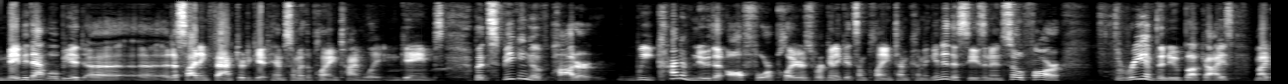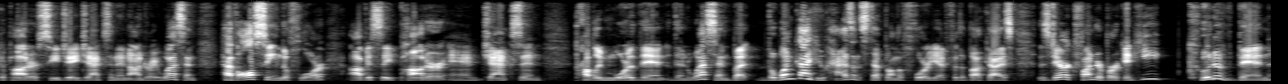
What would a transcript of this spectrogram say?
Maybe that will be a, a, a deciding factor to get him some of the playing time late in games. But speaking of Potter, we kind of knew that all four players were going to get some playing time coming into the season, and so far, three of the new Buckeyes, Micah Potter, CJ Jackson, and Andre Wesson, have all seen the floor. Obviously, Potter and Jackson probably more than than Wesson, but the one guy who hasn't stepped on the floor yet for the Buckeyes is Derek Funderburk, and he could have been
